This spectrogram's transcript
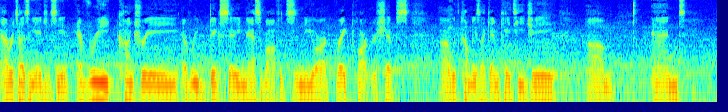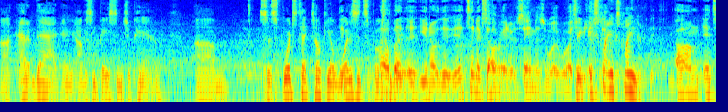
advertising agency in every country, every big city, massive offices in New York, great partnerships uh, with companies like MKTG. Um, and uh, out of that, and obviously based in Japan, um, So Sports Tech Tokyo, what is it supposed well, to but be? Well, uh, you know, it's an accelerator, the same as what, what So you explain, explain that. Um, it's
